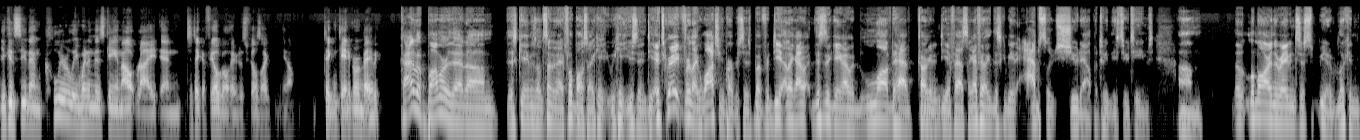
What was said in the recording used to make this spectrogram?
you could see them clearly winning this game outright. And to take a field goal here just feels like, you know, taking candy from a baby. Kind of a bummer that um this game is on Sunday Night Football, so I can't we can't use it in D. It's great for like watching purposes, but for D, like I, this is a game I would love to have targeted DFS. Like I feel like this could be an absolute shootout between these two teams. Um, the Lamar and the Ravens just you know looking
